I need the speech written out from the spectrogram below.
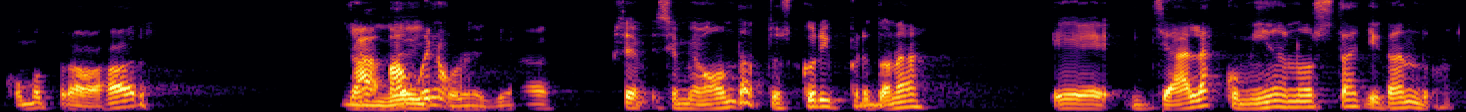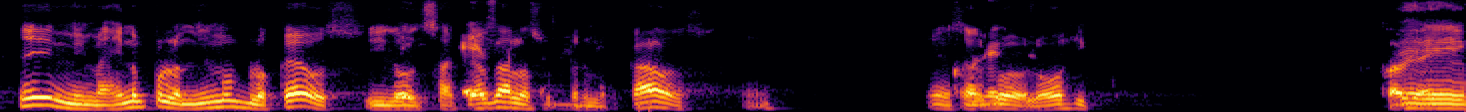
cómo trabajar. Y Ah, ah, bueno. Se, se me va un dato, Scori, perdona. Eh, ya la comida no está llegando. Sí, me imagino por los mismos bloqueos y los Sí, saqueos a los supermercados. ¿sí? Es Correcto. algo lógico. Eh,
